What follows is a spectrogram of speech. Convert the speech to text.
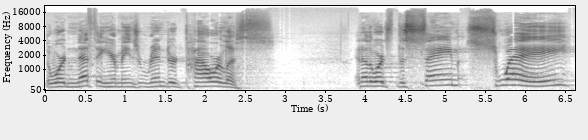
The word nothing here means rendered powerless. In other words, the same sway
